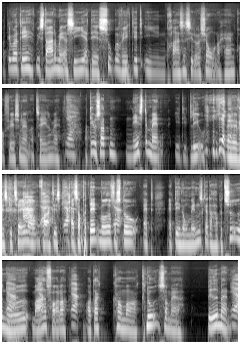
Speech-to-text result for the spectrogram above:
Og det var det, vi startede med at sige, at det er super vigtigt i en pressesituation at have en professionel at tale med. Ja. Og det er jo så den næste mand i dit liv, Ja. øh, vi skal tale Ah, om ja, ja, faktisk. ja. Altså på den måde at Ja. forstå, at, at det er nogle mennesker, der har betydet Ja. noget meget Ja. for dig. Ja. Og der kommer Knud, som er bedemand, Ja.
